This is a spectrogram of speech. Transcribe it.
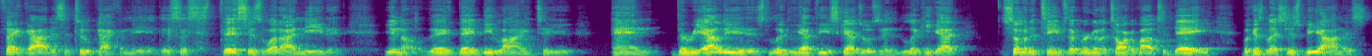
thank God it's a two pack of mid. This is this is what I needed. You know, they they'd be lying to you. And the reality is looking at these schedules and looking at some of the teams that we're going to talk about today because let's just be honest,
